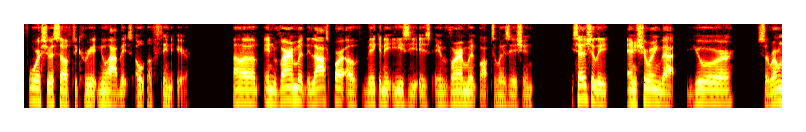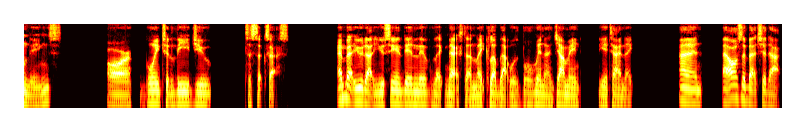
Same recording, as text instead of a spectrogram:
force yourself to create new habits out of thin air. Um, environment, the last part of making it easy is environment optimization. Essentially ensuring that your surroundings are going to lead you to success. I bet you that Usain didn't live like next to a nightclub that was booming and jamming the entire night. And I also bet you that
